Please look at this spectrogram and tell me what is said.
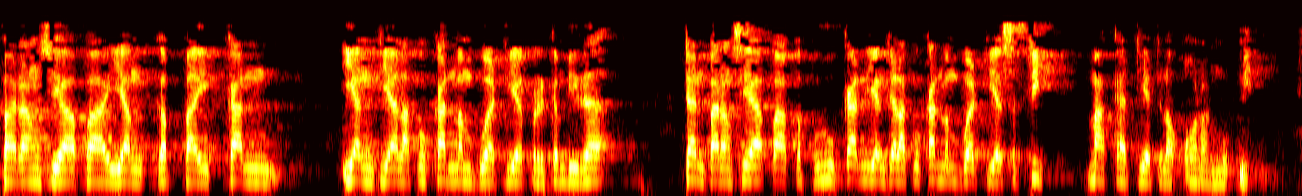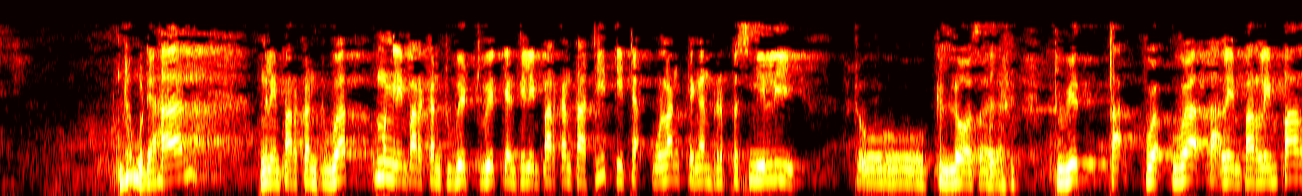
barang siapa yang kebaikan yang dia lakukan membuat dia bergembira dan barang siapa keburukan yang dia lakukan membuat dia sedih, maka dia adalah orang mukmin. Mudah-mudahan mengelimparkan duit, mengelimparkan duit-duit yang dilimparkan tadi tidak pulang dengan berbes mili. Tuh, gelo saya. Duit tak buat-buat, tak lempar-lempar.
